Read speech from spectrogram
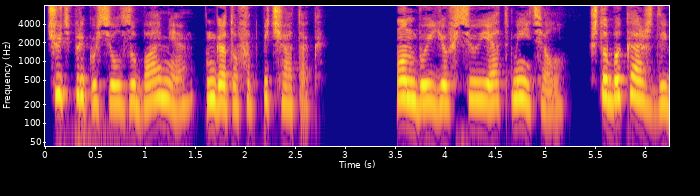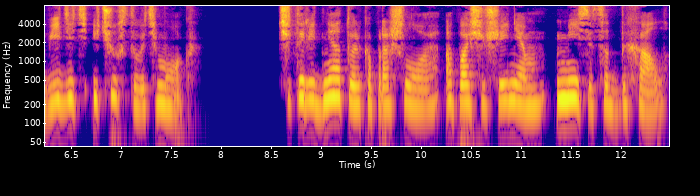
Чуть прикусил зубами, готов отпечаток. Он бы ее всю и отметил, чтобы каждый видеть и чувствовать мог. Четыре дня только прошло, а по ощущениям месяц отдыхал.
